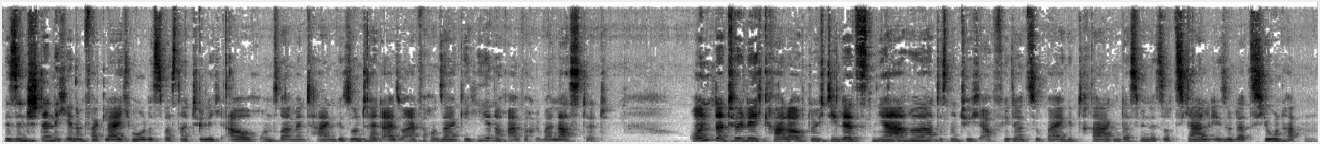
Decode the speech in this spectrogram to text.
wir sind ständig in einem Vergleichmodus, was natürlich auch unserer mentalen Gesundheit, also einfach unser Gehirn auch einfach überlastet. Und natürlich, gerade auch durch die letzten Jahre, hat es natürlich auch viel dazu beigetragen, dass wir eine soziale Isolation hatten.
